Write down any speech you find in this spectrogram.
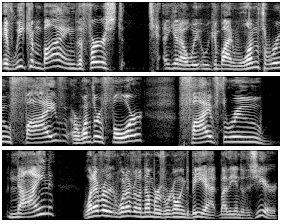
If we combine the first, you know, we, we combine one through five or one through four, five through nine, whatever whatever the numbers we're going to be at by the end of this year,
